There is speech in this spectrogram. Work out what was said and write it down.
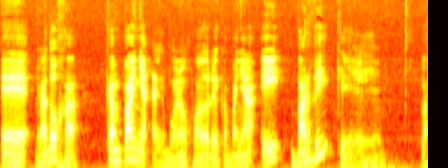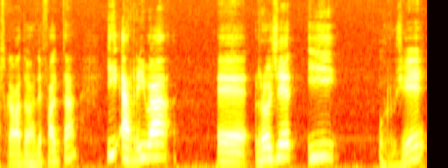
Eh, Radoja, Campaña, bueno, jugadores, Campaña. Y Bardi, que las clava todas de falta. Y arriba, Roger y. O Roger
